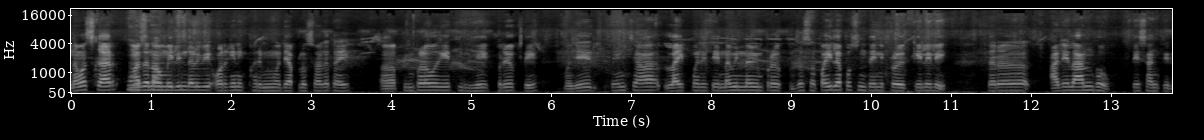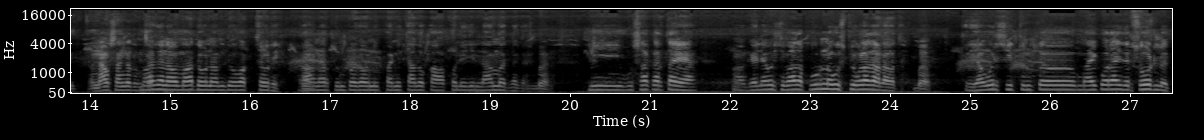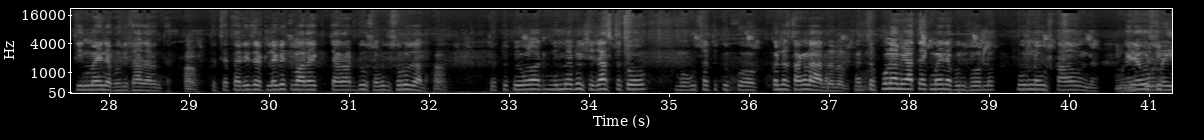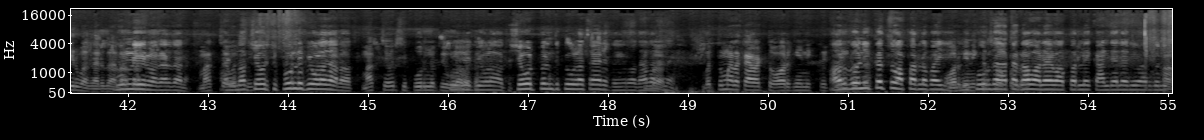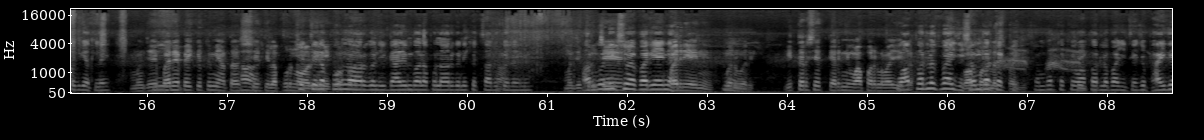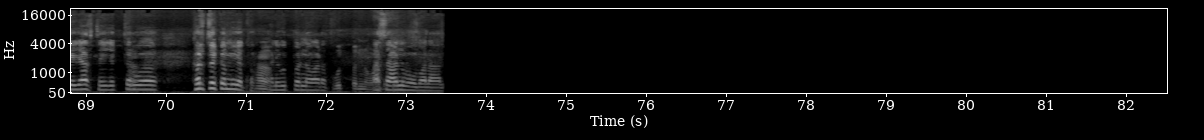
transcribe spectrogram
नमस्कार माझं. नाव मिलिंद दळवी ऑर्गॅनिक फार्मिंगमध्ये आपलं स्वागत आहे. अं, पिंपळावर येथील हे प्रयोग ते म्हणजे त्यांच्या लाईफमध्ये ते नवीन नवीन प्रयोग जसं पहिल्यापासून त्यांनी प्रयोग केलेले तर अं, आलेला अनुभव ते सांगतील. नाव सांगा तुमचं. माझं नाव माधव नामदेव वागचौरे हा. राहणार पिंपळगाव निपाणी तालुका अकोले जिल्हा अहमदनगर. बर. मी ऊसा करता या अं, गेल्या वर्षी माझा पूर्ण ऊस पिवळा झाला होता. बर. या वर्षी तुमचं मायक्रोरायझर सोडलं तीन महिन्यापूर्वी साधारणतः हा. तर त्याचा रिझल्ट लगेच मला एक चार आठ दिवसामध्ये सुरू झाला. हा. तर तो पिवळा निम्म्यापेक्षा जास्त तो म, ऊसाची कलर चांगला आला. नंतर पुन्हा मी आता एक महिन्यापूर्वी सोडलं पूर्ण ऊस काळा होऊन गेला. म्हणजे गेल्या वर्षी पूर्ण हिरवागार झाला पूर्ण होता. हिरवागार झाला. मागच्या आणि वर्षी मागच्या वर्षी पूर्ण पिवळा झाला होता. मागच्या वर्षी पूर्ण पिवळा पूर्ण होता. पिवळा होता. शेवटपर्यंत पिवळाच राहिला तो हिरवा झालाच बरं. नाही. मग तुम्हाला काय वाटतं ऑर्गॅनिक ऑर्गॅनिकच वापरलं पाहिजे. मी Organic च पूर्ण आता वापरलं. गव्हाला वापरलंय कांद्याला मी ऑर्गॅनिकच घेतलंय. म्हणजे बऱ्यापैकी तुम्ही आता हा. शेतीला पूर्ण शेतीला ऑर्गॅनिक पूर्ण ऑर्गॅनिक डाळिंबाला पण ऑर्गॅनिकच चालू केलंय मी. म्हणजे ऑर्गॅनिक शिवाय पर्याय नाही. पर्याय नाही. बरोबर आहे. इतर शेतकऱ्यांनी वापरलं पाहिजे का? वापरलंच पाहिजे शंभर वापरलंच टक्के पाहिजे. शंभर टक्के ठीक. वापरलं पाहिजे त्याचे फायदे जास्त आहे एकतर व खर्च कमी येतो हा. आणि उत्पन्न वाढत उत्पन्न असा. अनुभव मला आला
